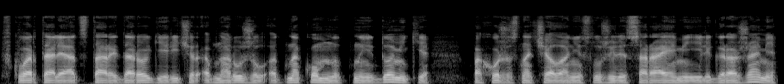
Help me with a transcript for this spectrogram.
В квартале от старой дороги Ричард обнаружил однокомнатные домики, похоже, сначала они служили сараями или гаражами,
